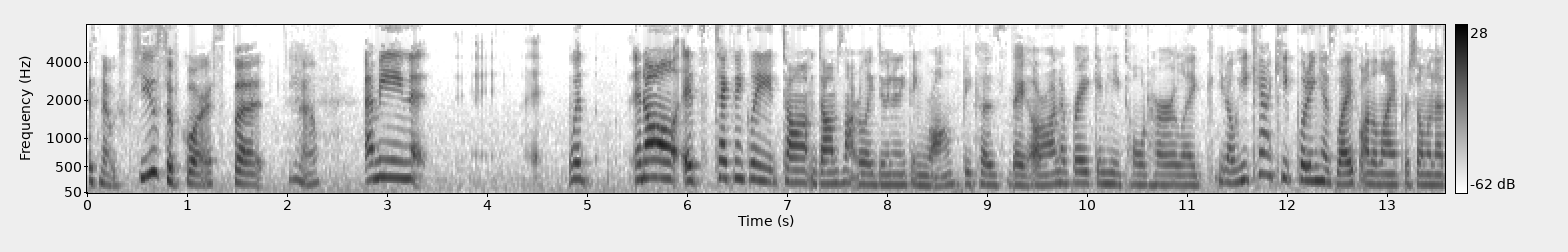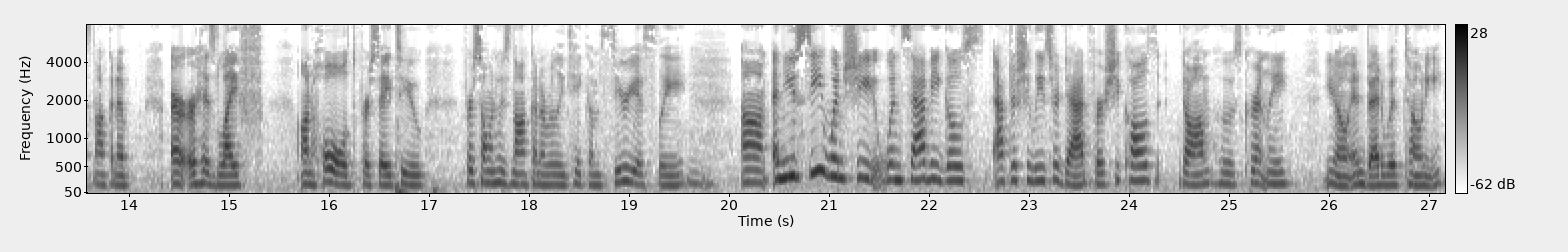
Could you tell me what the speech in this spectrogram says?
is no excuse, of course, but you know. I mean, with in all, it's technically Dom. Dom's not really doing anything wrong because they are on a break, and he told her like, you know, he can't keep putting his life on the line for someone that's not gonna, or, or his life on hold per se to, for someone who's not gonna really take him seriously. Um, and you see when she when Savi goes after she leaves her dad, first she calls Dom, who's currently you know in bed with Tony,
